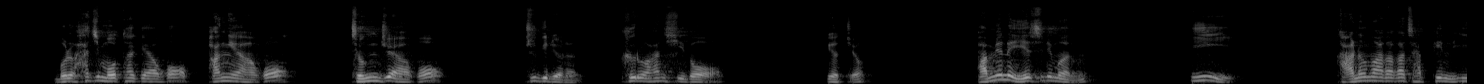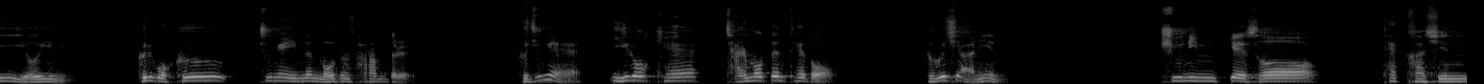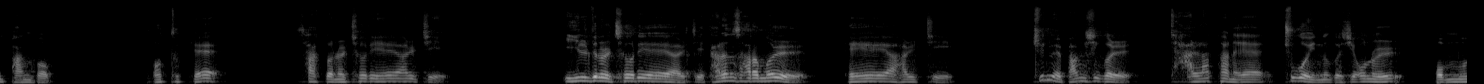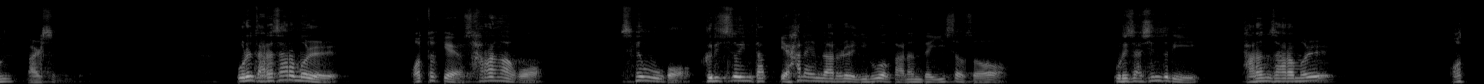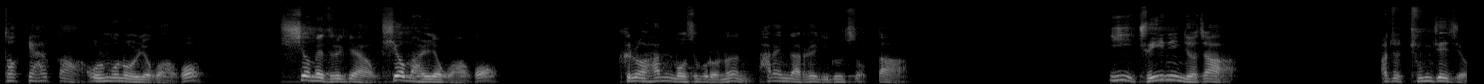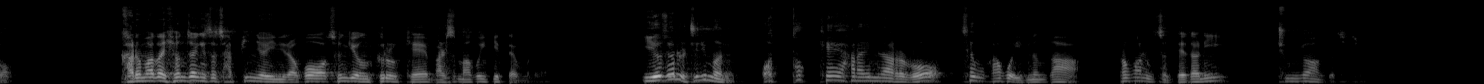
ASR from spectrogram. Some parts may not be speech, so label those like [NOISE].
뭘 하지 못하게 하고 방해하고 정죄하고 죽이려는 그러한 시도였죠. 반면에 예수님은 이 가늠하다가 잡힌 이 여인 그리고 그 중에 있는 모든 사람들 그 중에 이렇게 잘못된 태도 그것이 아닌 주님께서 택하신 방법 어떻게 사건을 처리해야 할지 일들을 처리해야 할지 다른 사람을 대해야 할지 주님의 방식을 잘 나타내 주고 있는 것이 오늘 본문 말씀입니다. 우리는 다른 사람을 어떻게 사랑하고 세우고 그리스도인답게 하나님 나라를 이루어 가는 데 있어서 우리 자신들이 다른 사람을 어떻게 할까 올무놓으려고 하고 시험에 들게 하고 시험하려고 하고 그러한 모습으로는 하나님 나라를 이룰 수 없다. 이 죄인인 여자 아주 중죄죠. 가늠하다 현장에서 잡힌 여인이라고 성경은 그렇게 말씀하고 있기 때문에요. 이 여자를 주님은 어떻게 하나님 나라로 세워가고 있는가라고 하는 것은 대단히 중요한 것이죠.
